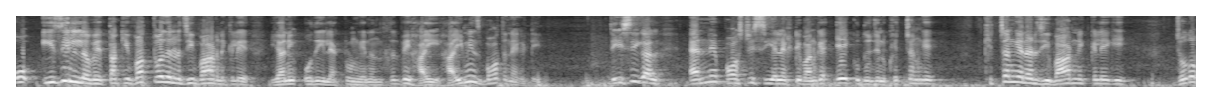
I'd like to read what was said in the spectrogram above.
ਉਹ ਈਜ਼ੀਲੀ ਲਵੇ ਤਾਂ ਕਿ ਵੱਧ ਤੋਂ ਵੱਧ એનર્ਜੀ ਬਾਹਰ ਨਿਕਲੇ, ਯਾਨੀ ਉਹਦੀ ਇਲੈਕਟ੍ਰੋਨ ਗੇਨ ਮਤਲਬ ਵੀ ਹਾਈ ਹਾਈ ਮੀਨਸ ਬਹੁਤ ਨੈਗੇਟਿਵ ਤੀਸਰੀ ਗੱਲ ਐਨਏ ਪੋਜ਼ਿਟਿਵ ਸੀਐਲ ਨੈਗੇਟਿਵ ਬਣ ਕੇ ਇੱਕ ਦੂਜੇ ਨੂੰ ਖਿੱਚਣਗੇ। ਖਿੱਚਣਗੇ એનર્ਜੀ ਬਾਹਰ ਨਿਕਲੇਗੀ। ਜਦੋਂ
